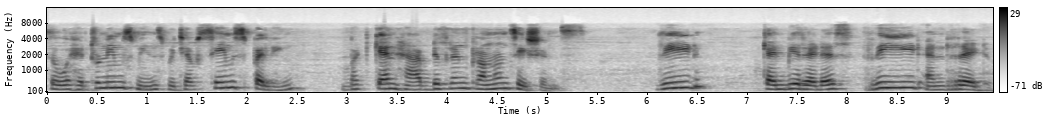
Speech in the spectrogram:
So heteronyms means which have same spelling but can have different pronunciations. Read can be read as read and read.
